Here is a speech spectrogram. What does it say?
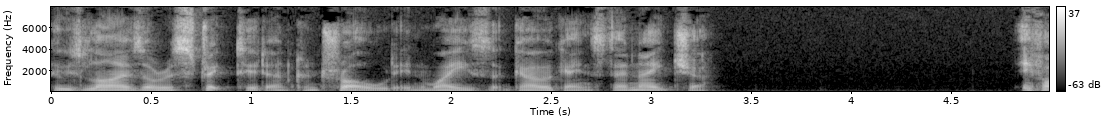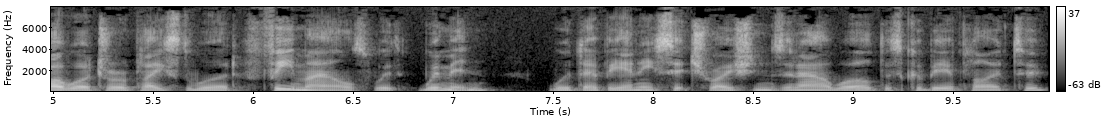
whose lives are restricted and controlled in ways that go against their nature. If I were to replace the word females with women, would there be any situations in our world this could be applied to?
